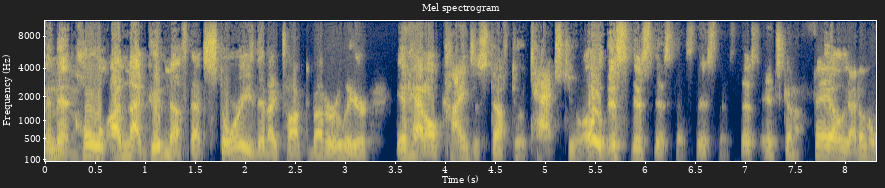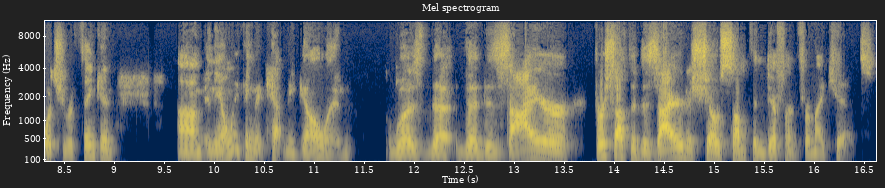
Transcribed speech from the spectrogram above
and that mm. whole "I'm not good enough" that story that I talked about earlier. It had all kinds of stuff to attach to. Oh, this, this, this, this, this, this, this. It's going to fail. I don't know what you were thinking. Um, and the only thing that kept me going was the the desire. First off, the desire to show something different for my kids.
